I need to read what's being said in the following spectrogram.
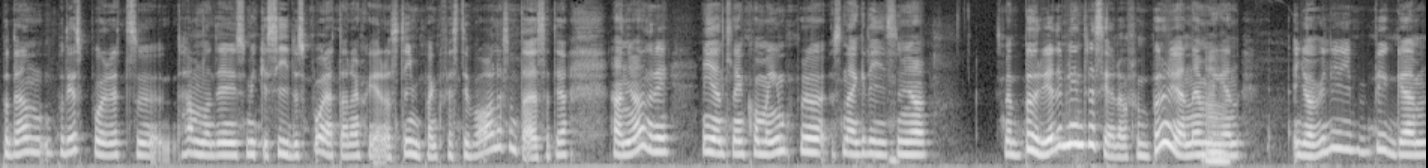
på, den, på det spåret så hamnade jag i så mycket sidospår att arrangera steampunkfestival och sånt där. Så att jag hann ju aldrig egentligen komma in på såna här grejer som jag, som jag började bli intresserad av från början. Nämligen, jag ville ju bygga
